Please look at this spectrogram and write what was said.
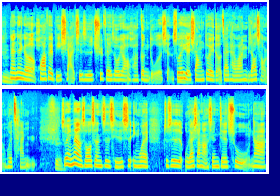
嗯，那那个花费比起来，其实去非洲又要花更多的钱，所以也相对的在台湾比较少人会参与。所以那个时候甚至其实是因为，就是我在香港先接触，那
